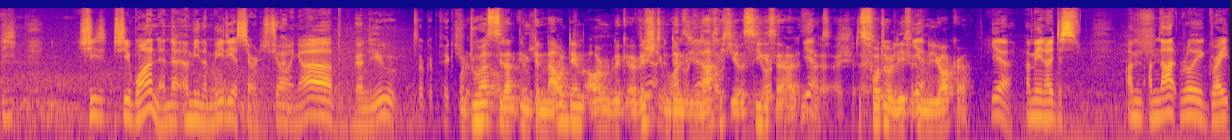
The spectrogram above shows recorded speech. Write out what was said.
she she won, and the, I mean the media started showing up. And you took a picture Und du hast sie dann in genau dem Augenblick erwischt, in dem sie die. Nachricht ihres Sieges erhalten hat. Das Foto lief im New Yorker. Yeah, I mean, I just, I'm, I'm not really great.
